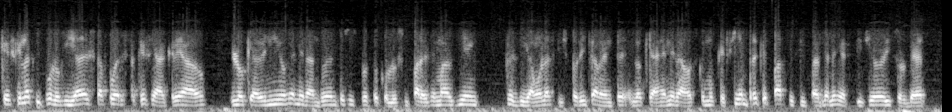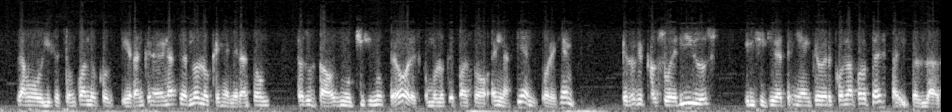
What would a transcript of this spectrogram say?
Que es que la tipología de esta fuerza que se ha creado, lo que ha venido generando dentro de sus protocolos, parece más bien pues digamos así, históricamente lo que ha generado es como que siempre que participan del ejercicio de disolver la movilización cuando consideran que deben hacerlo, lo que generan son resultados muchísimo peores, como lo que pasó en la 100, por ejemplo. Eso que causó heridos que ni siquiera tenían que ver con la protesta y pues las,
